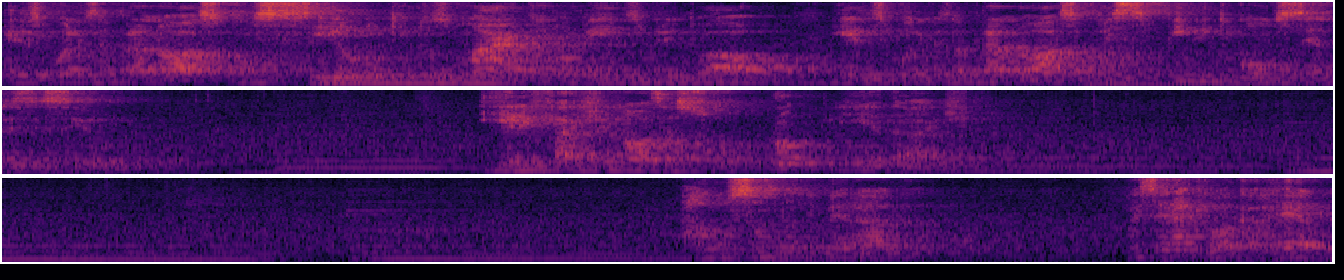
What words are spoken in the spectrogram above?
Ele disponibiliza para nós um selo que nos marca no ambiente espiritual. E Ele disponibiliza para nós o Espírito como sendo esse selo. E Ele faz de nós a sua propriedade. A unção está liberada. Mas será que eu a carrego?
